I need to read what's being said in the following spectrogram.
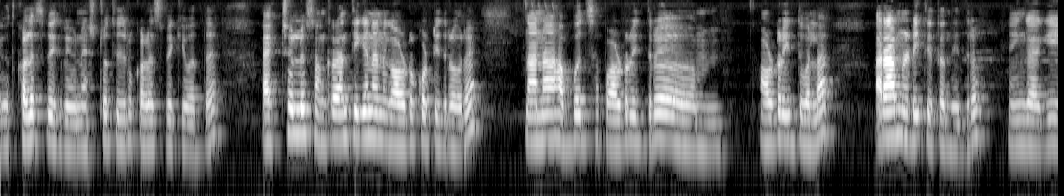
ಇವತ್ತು ಕಳಿಸ್ಬೇಕು ರೀ ಇವನ್ನ ಎಷ್ಟೊತ್ತಿದ್ರು ಕಳಿಸ್ಬೇಕು ಇವತ್ತು. ಆ್ಯಕ್ಚುಲು ಸಂಕ್ರಾಂತಿಗೆ ನನಗೆ ಆರ್ಡ್ರ್ ಕೊಟ್ಟಿದ್ರು ಅವ್ರು. ನಾನು ಹಬ್ಬದ ಸ್ವಲ್ಪ ಆರ್ಡ್ರ್ ಇದ್ರೆ ಆರ್ಡ್ರ್ ಇದ್ವಲ್ಲ, ಆರಾಮ್ ನಡೀತೈತೆ ಅಂದಿದ್ರು ಹೀಗಾಗಿ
